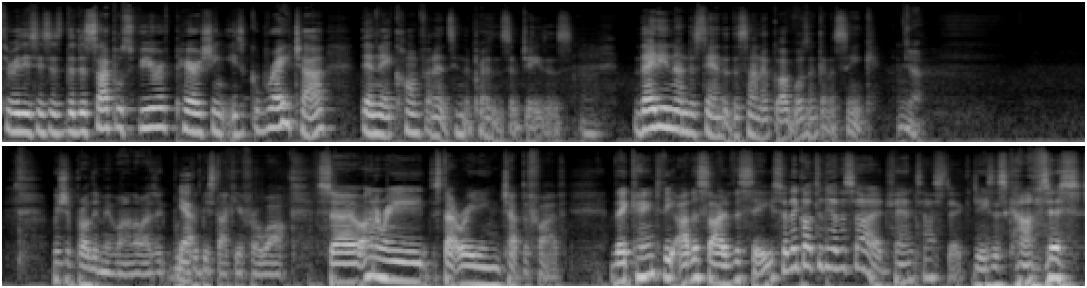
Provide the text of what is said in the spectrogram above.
through this. He says, the disciples' fear of perishing is greater than their confidence in the presence of Jesus. They didn't understand that the Son of God wasn't going to sink. Yeah. We should probably move on, otherwise we, we Yeah. could be stuck here for a while. So I'm going to read, start reading chapter five. They came to the other side of the sea, so they got to the other side. Fantastic. Jesus calmed it.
